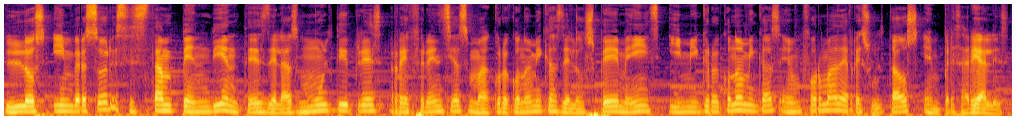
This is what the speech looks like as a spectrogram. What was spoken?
Los inversores están pendientes de las múltiples referencias macroeconómicas de los PMIs y microeconómicas en forma de resultados empresariales,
